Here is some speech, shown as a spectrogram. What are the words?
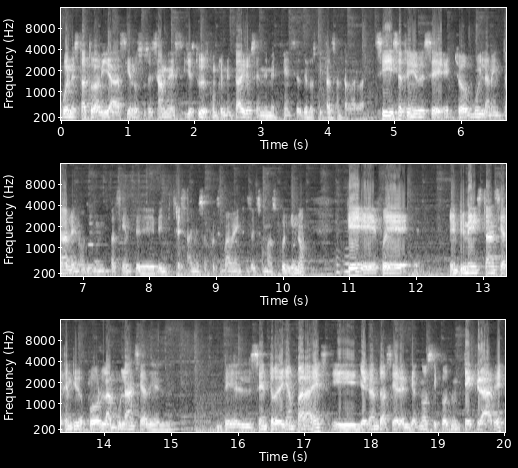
bueno, está todavía haciendo sus exámenes y estudios complementarios en emergencias del Hospital Santa Bárbara. Sí, se ha tenido ese hecho muy lamentable, ¿no? De un paciente de 23 años aproximadamente, sexo masculino, que eh, fue en primera instancia atendido por la ambulancia del, del centro de Yamparaes y llegando a hacer el diagnóstico de un TEC grave,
